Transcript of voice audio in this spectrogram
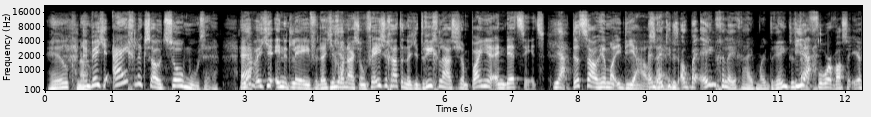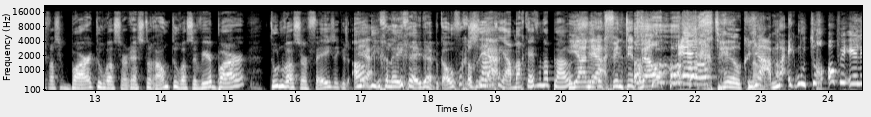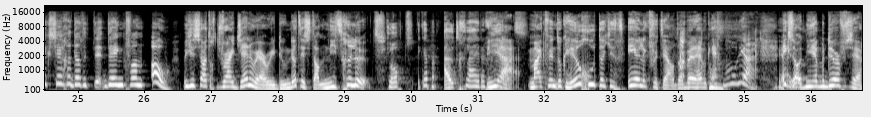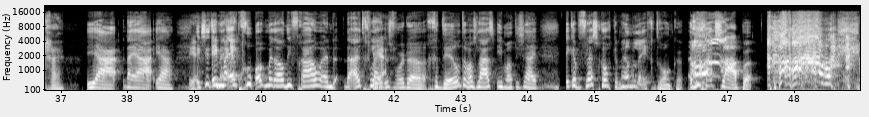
heel knap. En weet je, eigenlijk zou het zo moeten. Hè? Ja. Weet je, in het leven. Dat je Ja. gewoon naar zo'n feestje gaat en dat je drie glazen champagne en that's it. Ja. Dat zou helemaal ideaal En zijn. dat je dus ook bij één gelegenheid maar drinkt. Dus Ja. daarvoor was er eerst was er bar, toen was er restaurant, toen was er weer bar, toen was er feest. En Dus al Ja. die gelegenheden heb ik overgeslagen. Ja. ja. mag ik even een applaus? Ja, nee, Ja. ik vind dit wel echt heel knap. Ja, maar ik moet toch ook weer eerlijk zeggen dat ik de- denk van... Oh, maar je zou toch Dry January doen? Dat is dan niet gelukt. Klopt. Ik heb een uitgeleider gehad. Ja, maar ik vind het ook heel goed dat je het eerlijk vertelt. Daarbij heb ik echt... wel- Ja, ik zou het niet hebben durven zeggen. Ja, nou ja, ja. Ja. Ik zit Hey, in een maar ik- appgroep ook met al die vrouwen en de, de uitgeleiders Ja. worden gedeeld. Er was laatst iemand die zei, ik heb een fles gekocht, ik heb hem helemaal leeg gedronken. En nu Oh! ga ik slapen.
